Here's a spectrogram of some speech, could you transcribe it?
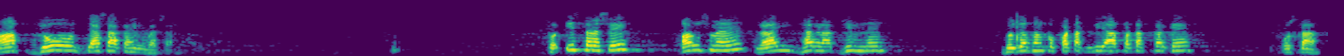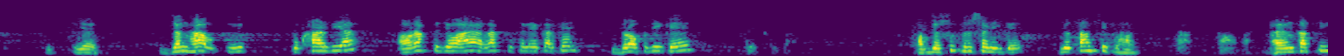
आप जो जैसा कहेंगे वैसा ही तो इस तरह से और उसमें लड़ाई झगड़ा भीम ने दुर्योधन को पटक दिया, पटक करके उसका ये जंघा उखाड़ दिया और रक्त जो आया, रक्त से लेकर के द्रौपदी के अब जो शुद्ध श्रेणी के, जो तांत्रिक भाव भयंकर थी,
